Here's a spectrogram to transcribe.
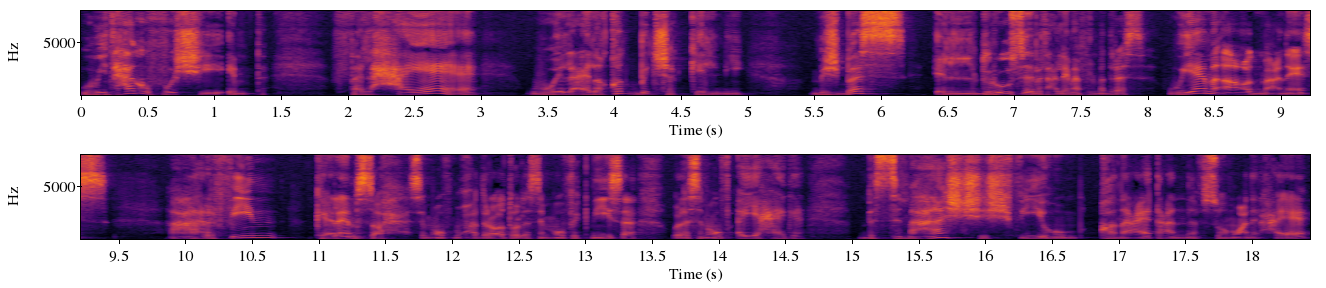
وبيضحكوا في وشي إمتى. فالحياة والعلاقات بتشكلني مش بس الدروس اللي بتعلمها في المدرسة وياما أقعد مع ناس عارفين كلام صح سمعوه في محاضرات ولا سمعوه في كنيسة ولا سمعوه في أي حاجة بس معشش فيهم قناعات عن نفسهم وعن الحياة.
